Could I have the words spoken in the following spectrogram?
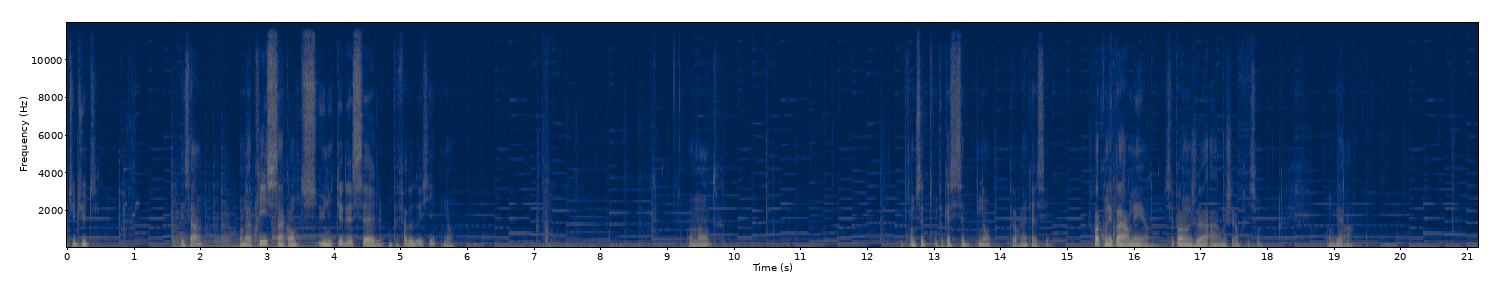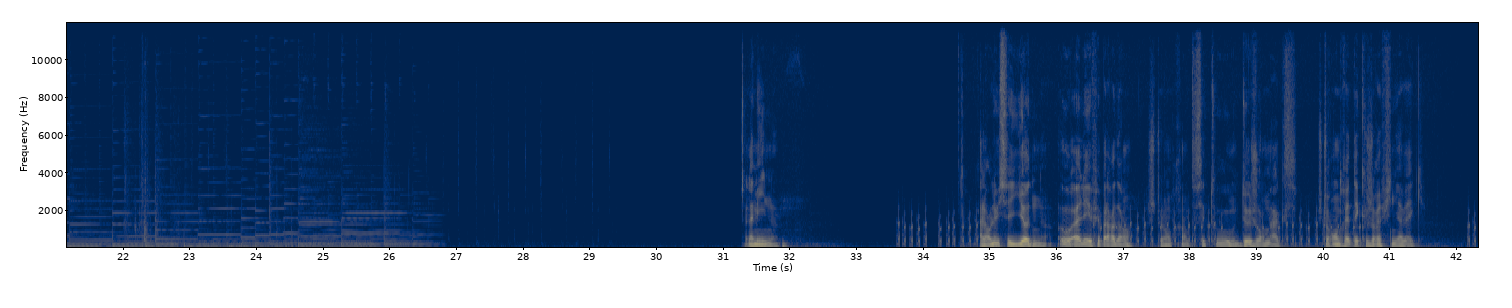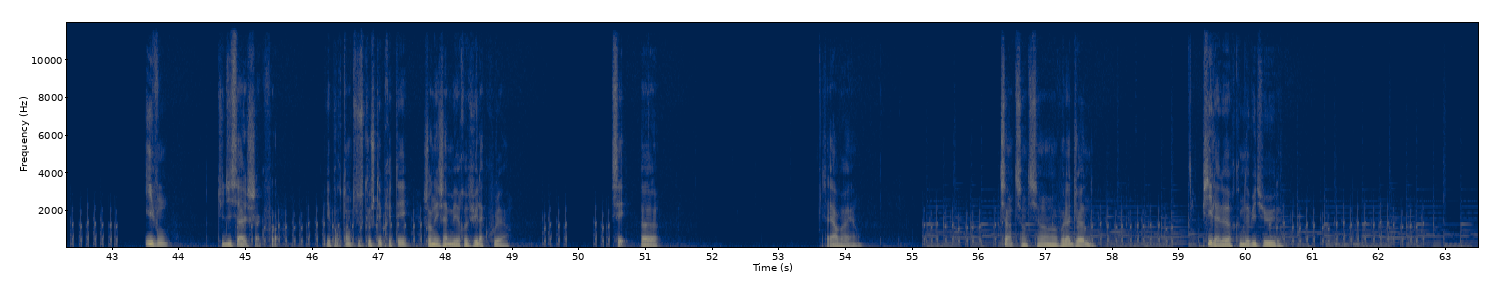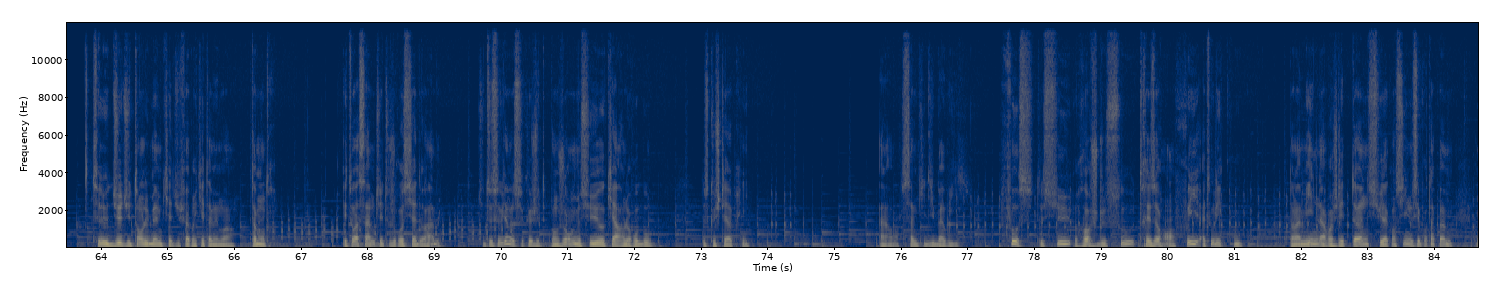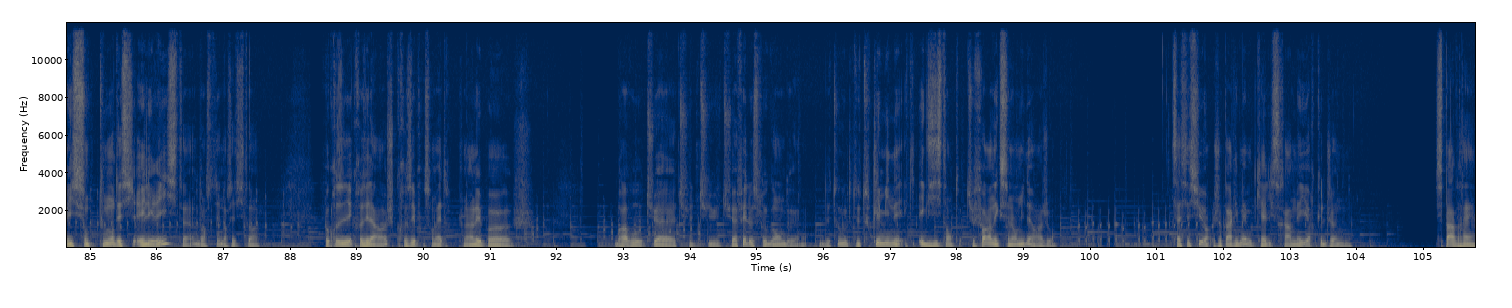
C'est ça? On a pris 50 unités de sel. On peut faire dodo ici? Non. On monte. On peut, prendre cette... on peut casser cette... Non, on rien casser. Je crois qu'on n'est pas armé. Hein. C'est pas un jeu à armes, j'ai l'impression. On verra. La mine. Alors lui, c'est Yon. Oh, allez, fais pas le radin. Je te l'emprunte, c'est tout. Deux jours max. Je te rendrai dès que j'aurai fini avec. Yvon. Tu dis ça à chaque fois. Et pourtant, tout ce que je t'ai prêté, j'en ai jamais revu la couleur. C'est... Euh... Ça a l'air vrai, hein. Tiens, tiens, tiens, voilà John. Pile à l'heure, comme d'habitude. C'est le dieu du temps lui-même qui a dû fabriquer ta mémoire, ta montre. Et toi, Sam, tu es toujours aussi adorable Tu te souviens de ce que je... Bonjour, monsieur Okar, le robot. De ce que je t'ai appris. Alors, Sam qui dit bah oui. Fosse dessus, roche dessous, trésor enfoui à tous les coups. Dans la mine, la roche des tonnes suit la consigne ou c'est pour ta pomme. Mais ils sont tout le monde est élériste dans, dans cette histoire. Faut creuser, creuser la roche, creuser pour s'en mettre plein les poches. Bravo, tu as, fait le slogan de, de, de toutes les mines existantes. Tu feras un excellent mineur un jour. Ça c'est sûr, je parie même qu'elle sera meilleure que John. C'est pas vrai.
